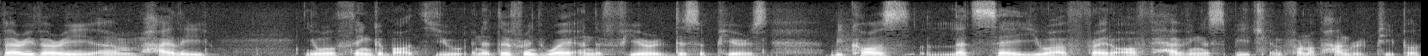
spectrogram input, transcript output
very, very um, highly you will think about you in a different way and the fear disappears because let's say you are afraid of having a speech in front of 100 people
